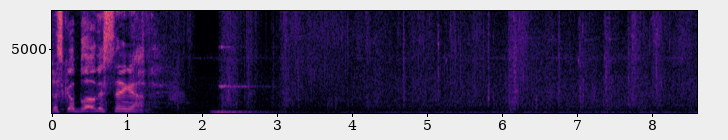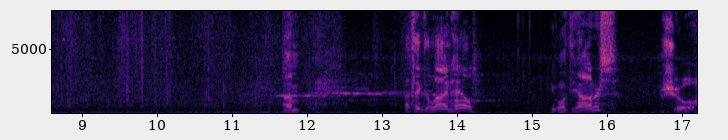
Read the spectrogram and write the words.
Let's go blow this thing up. Um, I think the line held. You want the honors? Sure.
